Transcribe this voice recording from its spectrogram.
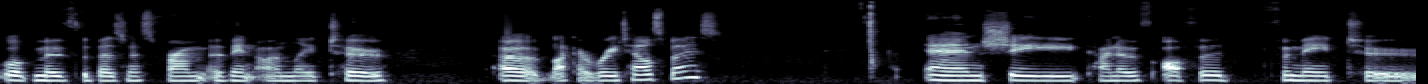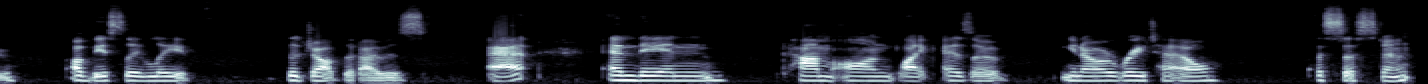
or move the business from event only to a, like a retail space. And she kind of offered for me to obviously leave the job that I was at and then come on like as a you know a retail assistant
